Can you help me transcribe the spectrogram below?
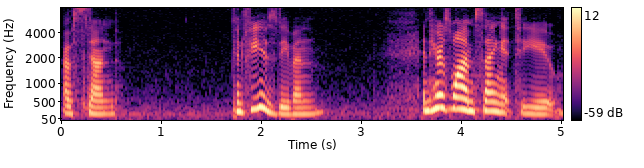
I was stunned, confused even. And here's why I'm saying it to you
